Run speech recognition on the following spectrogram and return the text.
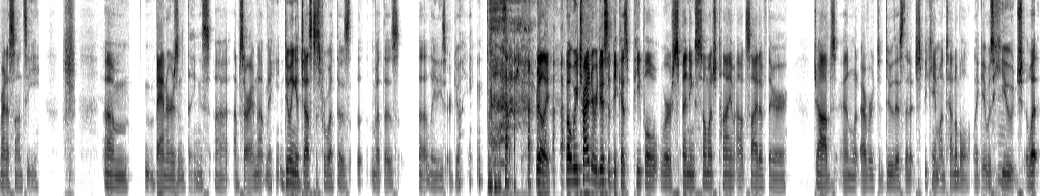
Renaissancey um, banners and things. Uh, I'm sorry, I'm not making doing it justice for what those what those uh, ladies are doing. really, but we tried to reduce it because people were spending so much time outside of their jobs and whatever to do this that it just became untenable. Like it was huge. What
